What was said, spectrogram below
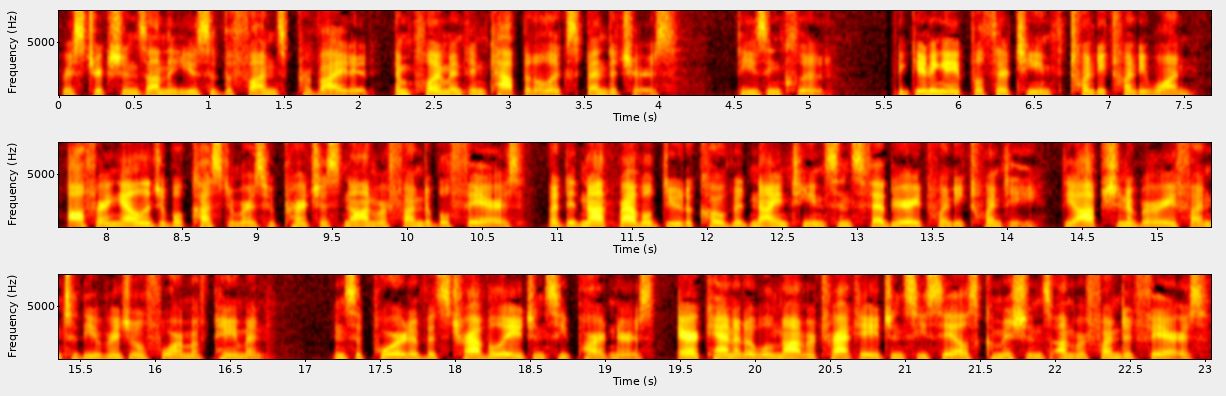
restrictions on the use of the funds provided, employment and capital expenditures. These include beginning April 13, 2021, offering eligible customers who purchased non refundable fares but did not travel due to COVID 19 since February 2020 the option of a refund to the original form of payment. In support of its travel agency partners, Air Canada will not retract agency sales commissions on refunded fares.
